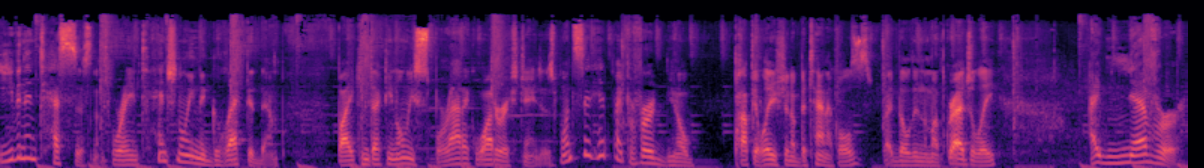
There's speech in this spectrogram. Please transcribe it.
Even in test systems where I intentionally neglected them, by conducting only sporadic water exchanges. Once it hit my preferred, you know, population of botanicals by building them up gradually, I've never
